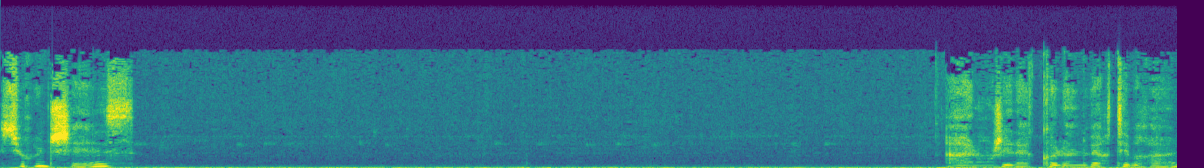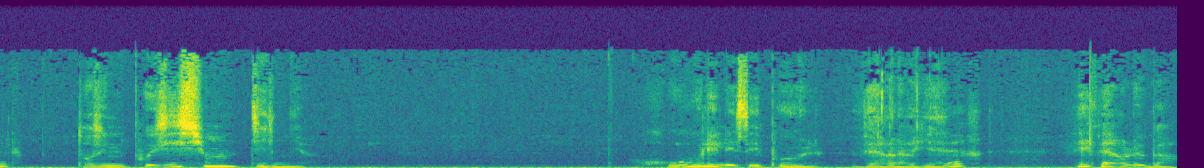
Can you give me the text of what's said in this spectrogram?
sur une chaise la colonne vertébrale dans une position digne. Roulez les épaules vers l'arrière et vers le bas.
